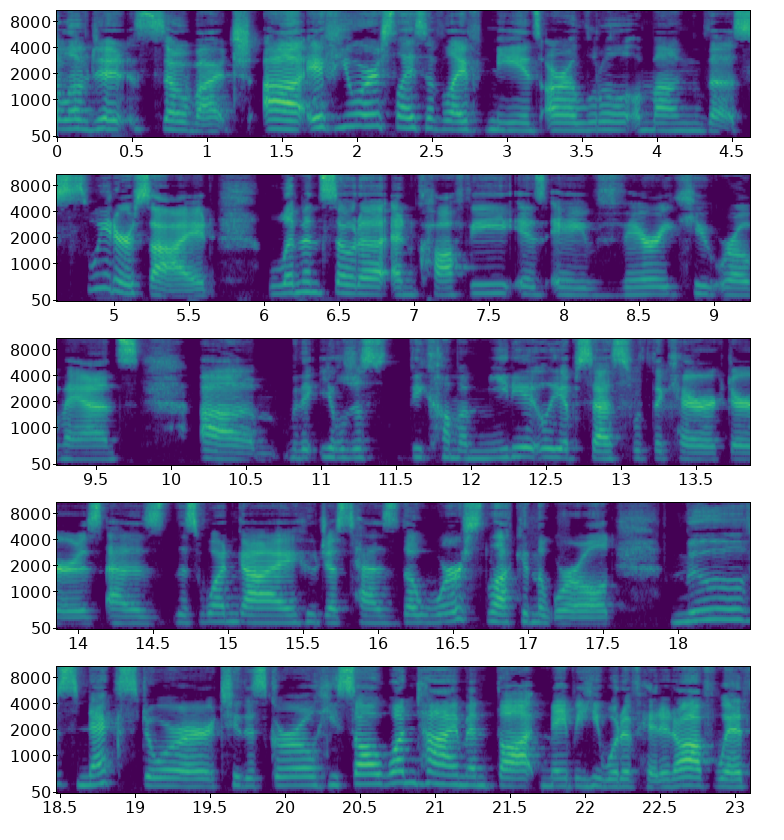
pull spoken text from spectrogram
loved it so much. Uh, if your slice of life needs are a little among the sweeter side, lemon soda and coffee is a very cute romance. Um, that you'll just become immediately obsessed with the characters as this one guy who just has the worst luck in the world moves next door to this girl he saw one time and thought maybe he would have hit it off with,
